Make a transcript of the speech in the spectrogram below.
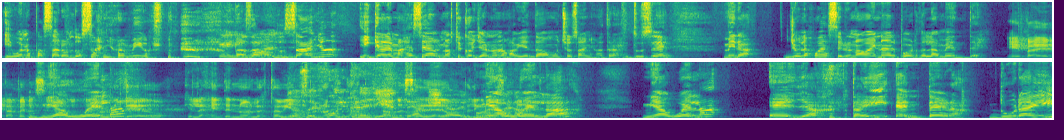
y bueno, pasaron dos años, amigos. E pasaron igual- dos años y que además ese diagnóstico ya no nos habían dado muchos años atrás. Entonces, mira, yo les voy a decir una vaina del poder de la mente. Epa, epa, pero Mi sin apuntarnos abuela- dedo, que la gente no lo está viendo. soy pero nos full creyente, dedo amiga. Mi abuela, mi abuela, ella está ahí entera, dura ahí.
